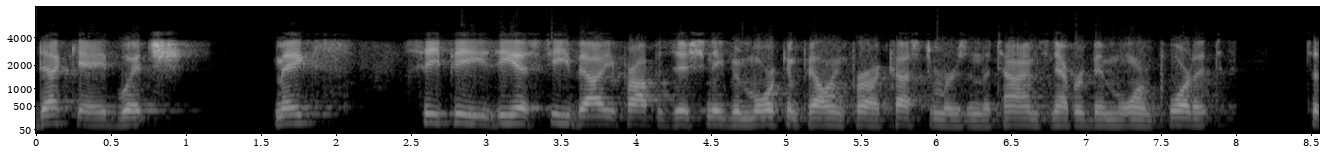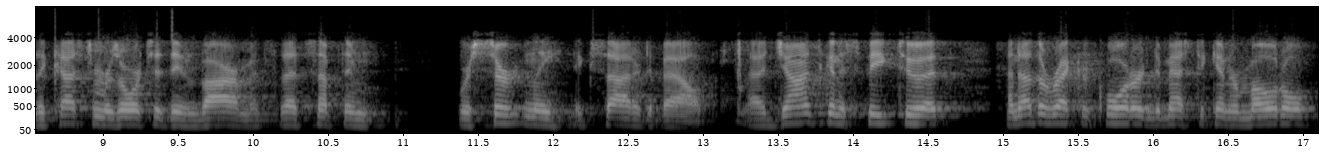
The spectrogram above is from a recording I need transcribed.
decade, which makes CP's ESG value proposition even more compelling for our customers, and the time's never been more important to the customers or to the environment. So that's something we're certainly excited about. Uh, John's gonna speak to it. Another record quarter in domestic intermodal,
